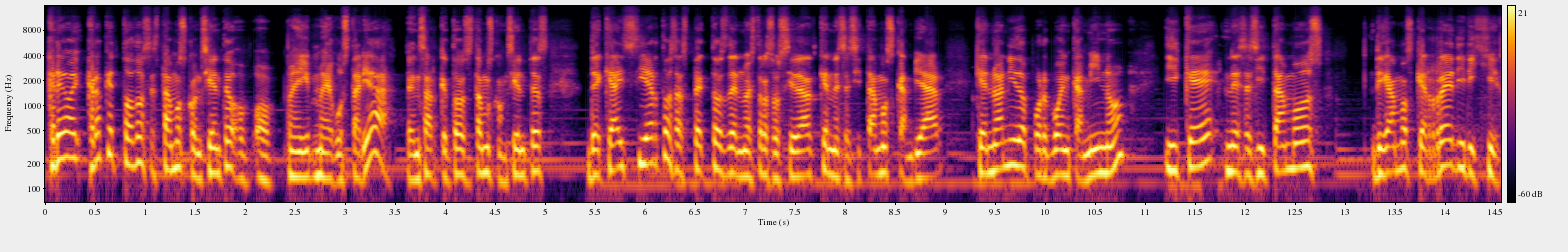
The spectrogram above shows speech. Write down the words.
creo, que todos estamos conscientes, o, me, gustaría pensar que todos estamos conscientes de que hay ciertos aspectos de nuestra sociedad que necesitamos cambiar, que no han ido por buen camino y que necesitamos, digamos que redirigir.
